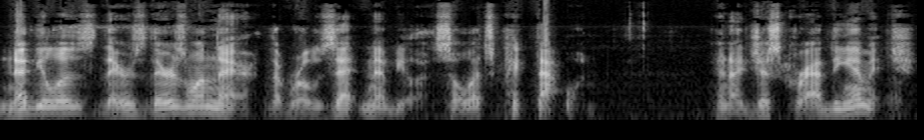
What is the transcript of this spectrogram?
nebulas. There's there's one there, the Rosette Nebula. So let's pick that one. And I just grab the image.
